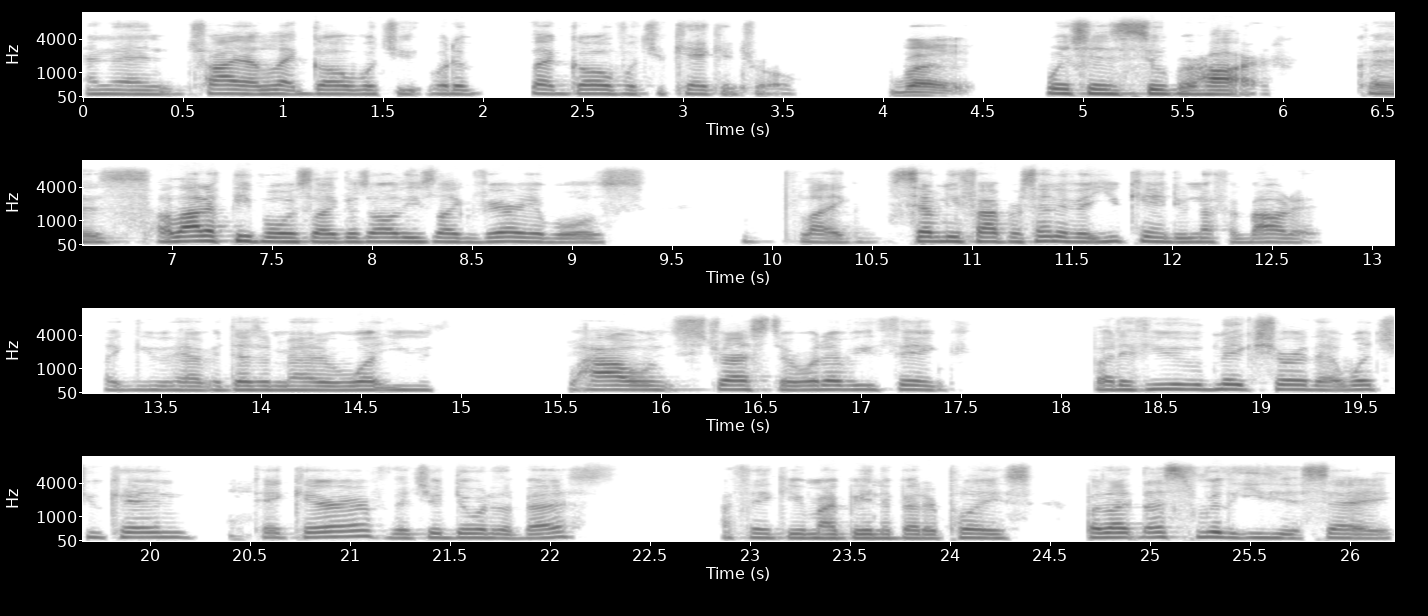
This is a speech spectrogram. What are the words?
and then try to let go of what you what let go of what you can't control, right, which is super hard. Cause a lot of people it's like there's all these like variables, like 75% of it, you can't do nothing about it. Like you have it doesn't matter what you how stressed or whatever you think. But if you make sure that what you can take care of, that you're doing the best, I think you might be in a better place. But like, that's really easy to say.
